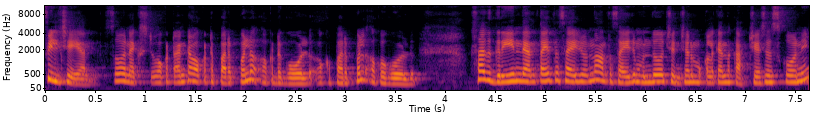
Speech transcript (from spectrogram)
ఫిల్ చేయాలి. సో నెక్స్ట్ ఒకటి అంటే ఒకటి పర్పుల్ ఒకటి గోల్డ్ ఒక పర్పుల్ ఒక గోల్డ్. సో అది గ్రీన్ ఎంత అయితే సైజు ఉందో అంత సైజు ముందు చిన్న చిన్న ముక్కల కింద కట్ చేసేసుకొని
